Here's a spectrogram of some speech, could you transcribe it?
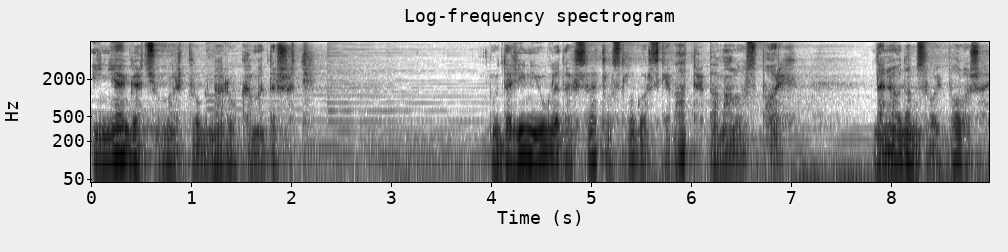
I njega ću mrtvog na rukama držati. U daljini ugledah svetlost logorske vatre pa malo usporih, da ne odam svoj položaj.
